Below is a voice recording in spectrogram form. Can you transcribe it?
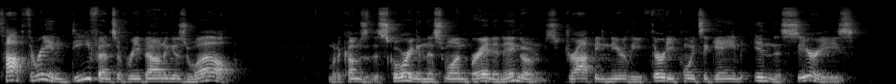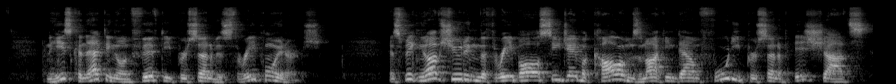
top three in defensive rebounding as well. When it comes to the scoring in this one, Brandon Ingram's dropping nearly 30 points a game in this series, and he's connecting on 50% of his three pointers. And speaking of shooting the three ball, CJ McCollum's knocking down 40% of his shots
